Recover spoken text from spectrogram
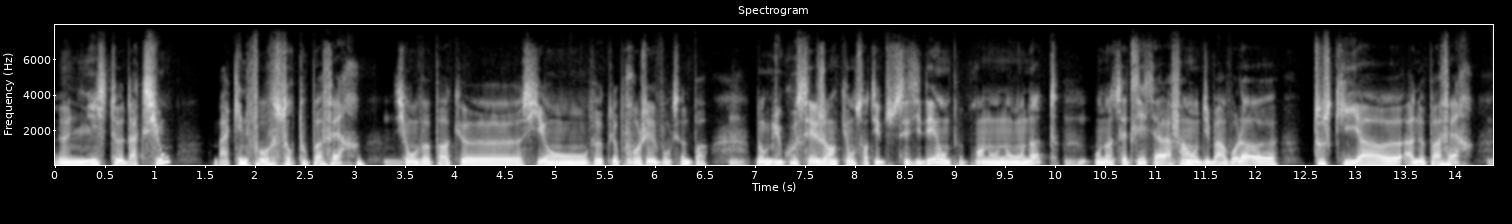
une liste d'actions bah, qu'il ne faut surtout pas faire mm. si on veut pas que si on veut que le projet ne fonctionne pas. Mm. Donc du coup, ces gens qui ont sorti toutes ces idées, on peut prendre, on, note, mm-hmm. on note cette liste et à la fin on dit ben voilà euh, tout ce qu'il y a euh, à ne pas faire. Mm-hmm.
